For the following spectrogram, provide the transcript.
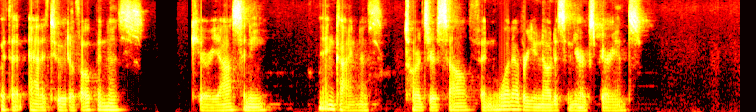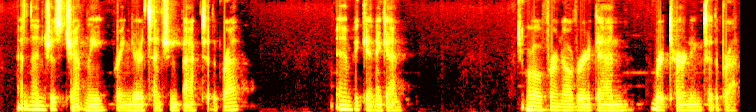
with an attitude of openness, curiosity, and kindness towards yourself and whatever you notice in your experience. And then just gently bring your attention back to the breath and begin again. Over and over again, returning to the breath.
